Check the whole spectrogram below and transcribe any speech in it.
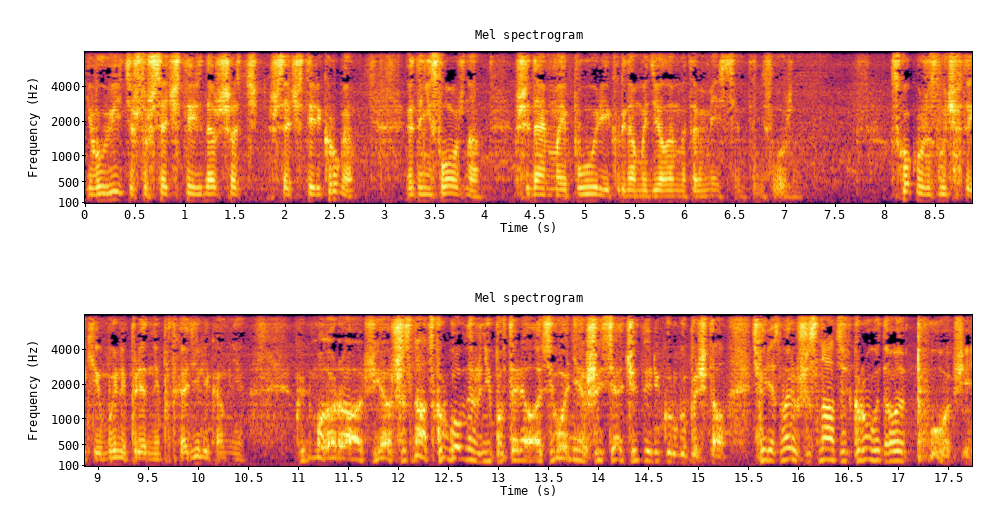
И вы увидите, что 64, даже 64 круга, это несложно. В Шидаем Майпури, когда мы делаем это вместе, это несложно. Сколько уже случаев таких были, преданные подходили ко мне. Говорит, Магарадж, я 16 кругов даже не повторял, а сегодня я 64 круга почитал. Теперь я смотрю, 16 кругов, это вот, вообще,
